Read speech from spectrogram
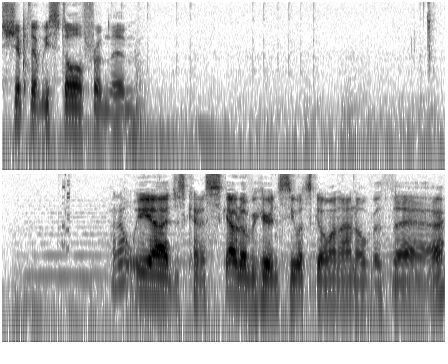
ship that we stole from them. Why don't we uh, just kind of scout over here and see what's going on over there?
